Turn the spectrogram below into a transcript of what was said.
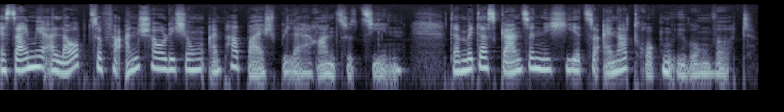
Es sei mir erlaubt, zur Veranschaulichung ein paar Beispiele heranzuziehen, damit das Ganze nicht hier zu einer Trockenübung wird.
